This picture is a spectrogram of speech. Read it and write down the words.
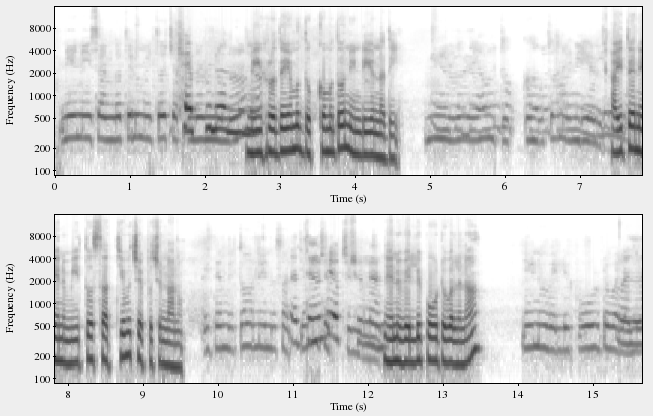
నేను ఈ సంగతిని మీతో చెప్పినందున మీ హృదయము దుఃఖముతో నిండి ఉన్నది అయితే నేను మీతో సత్యము చెప్పుచున్నాను. అయితే మీతో నేను వెళ్ళిపోవట వలన నేను వెళ్ళిపోవటం వలన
